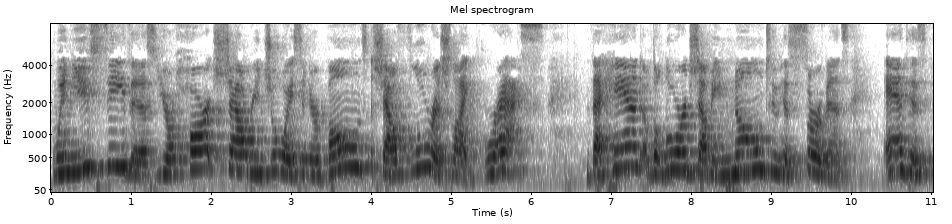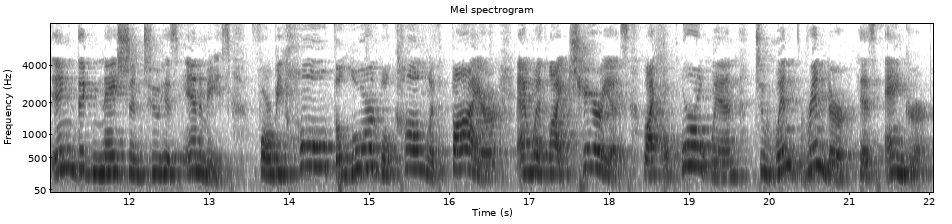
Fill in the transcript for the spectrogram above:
When you see this, your heart shall rejoice, and your bones shall flourish like grass. The hand of the Lord shall be known to his servants, and his indignation to his enemies. For behold, the Lord will come with fire and with like chariots, like a whirlwind, to render his anger,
